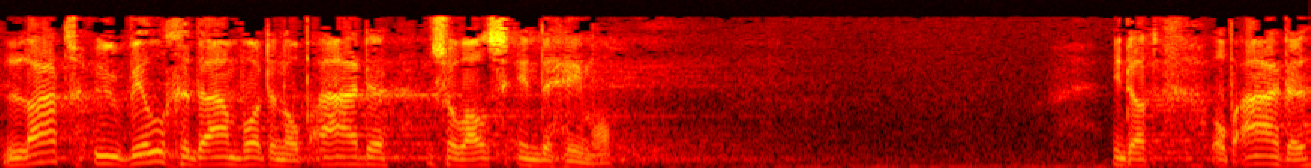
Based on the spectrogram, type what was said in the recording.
Laat uw wil gedaan worden op aarde zoals in de hemel. In dat op aarde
